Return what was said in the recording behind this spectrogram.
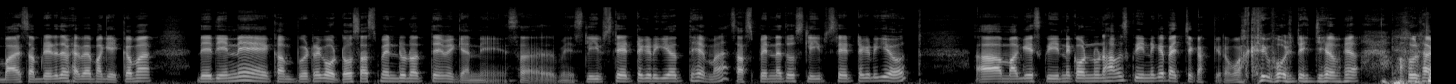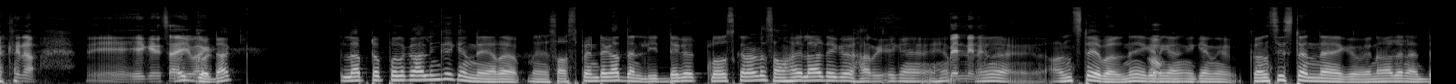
බය සබ්ඩේටද හැබැ මගේ එකම දේ තියන්නේ කම්පියුටර එක ඔටෝ සස්පෙන්ඩු නොත්තේ මේ ගැන්නේ මේ ස්ලීප් ස්ටේට් එකට ගියොත් එහෙම සස්පෙන්න්නතු ස්ලීප් ස්ටේට් එකට ගියොත් මගේ ස්ක්‍රීන කොන්නු හම ස්ක්‍රීන එක පැච්ච එකක් කෙන මකරි වෝල්ටේජ්යම අවුලක්ෙන ඒක නිසායි ගොඩක් ලප්ටප්පල කාලින්ක කන්නේ අර සස්පෙන්ඩ එකත් දැන් ලිඩ් එක කලෝස් කරට සහලාට එක හරි අන්ස්ටේබල් නේ. එක කන්සිස්ටන් නෑක වෙනද නැද්ද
